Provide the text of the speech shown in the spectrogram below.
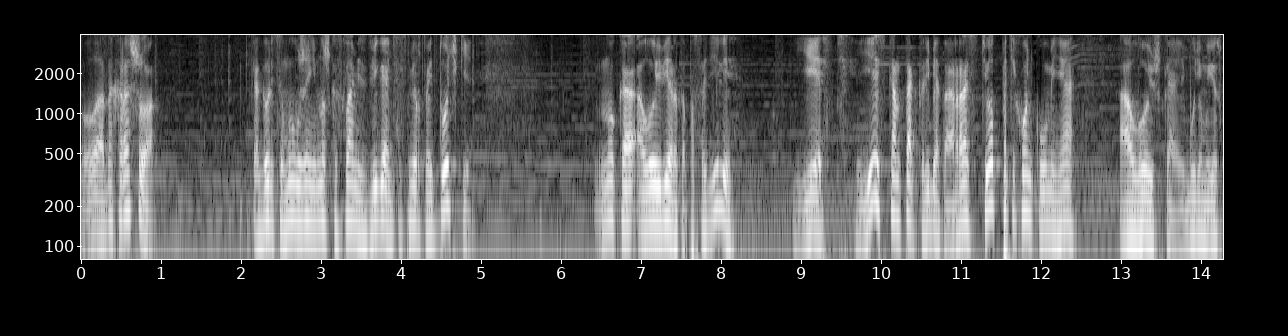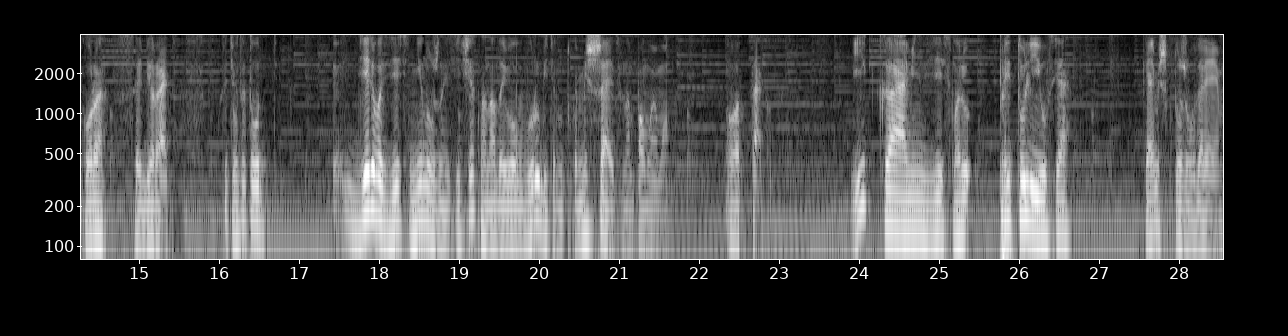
Ладно, хорошо. Как говорится, мы уже немножко с вами сдвигаемся с мертвой точки. Ну-ка, алоэ вера-то посадили? Есть, есть контакт, ребята. Растет потихоньку у меня алоюшка. И будем ее скоро собирать. Кстати, вот это вот э, дерево здесь не нужно, если честно. Надо его вырубить, оно только мешается нам, по-моему. Вот так вот. И камень здесь, смотрю, притулился. Камешек тоже удаляем.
